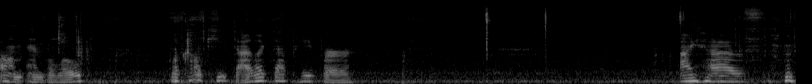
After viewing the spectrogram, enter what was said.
um, envelope. Look how cute. I like that paper. I have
